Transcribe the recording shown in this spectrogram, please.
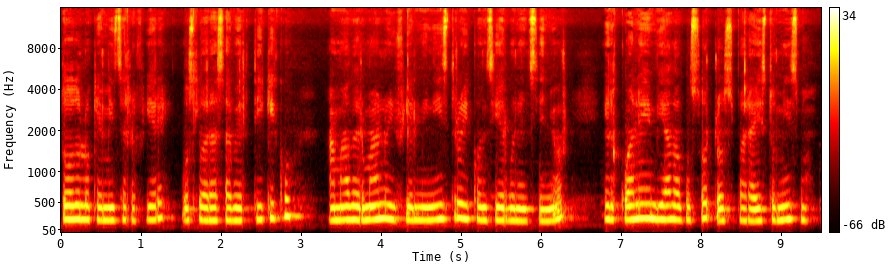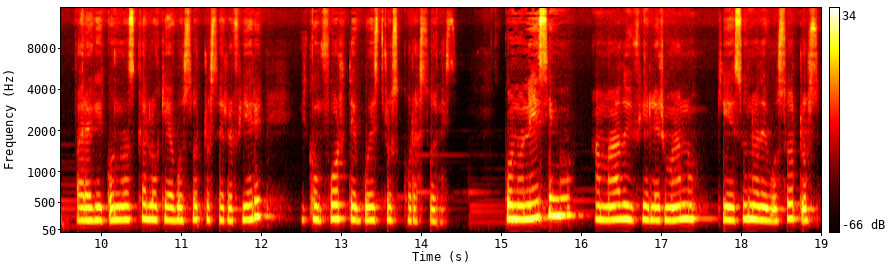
Todo lo que a mí se refiere os lo hará saber Tíquico, amado hermano y fiel ministro y consiervo en el Señor, el cual he enviado a vosotros para esto mismo, para que conozca lo que a vosotros se refiere y conforte vuestros corazones. Con Onésimo, amado y fiel hermano, que es uno de vosotros,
